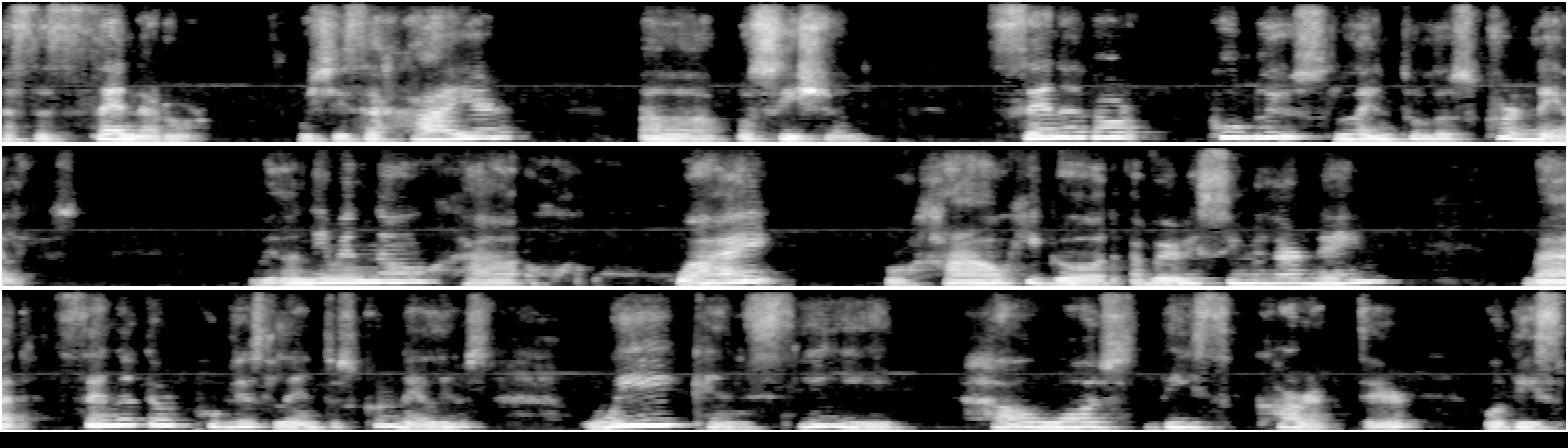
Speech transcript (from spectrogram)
as a senator, which is a higher uh, position. Senator Publius Lentulus Cornelius. We don't even know how, why or how he got a very similar name, but Senator Publius Lentulus Cornelius, we can see how was this character or this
